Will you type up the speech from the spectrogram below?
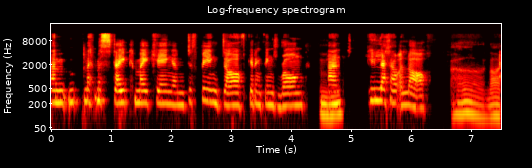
um m- mistake making and just being daft getting things wrong mm-hmm. and he let out a laugh ah nice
